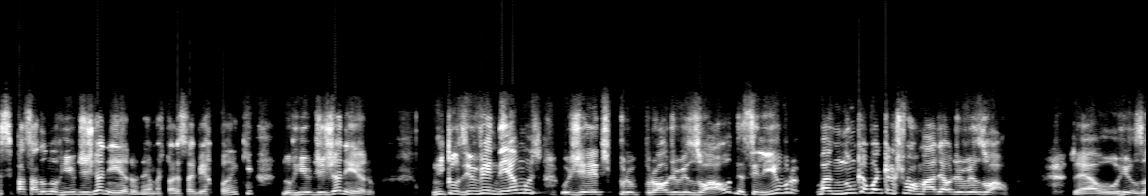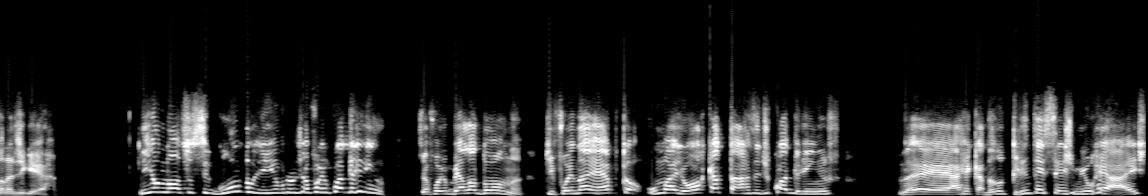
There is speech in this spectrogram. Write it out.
se passado no Rio de Janeiro, né? uma história cyberpunk no Rio de Janeiro. Inclusive, vendemos os direitos para o audiovisual desse livro, mas nunca foi transformado em audiovisual. Né, o Rio Zona de Guerra. E o nosso segundo livro já foi um quadrinho, já foi o Bela Dona, que foi, na época, o maior catarse de quadrinhos é, arrecadando 36 mil reais.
